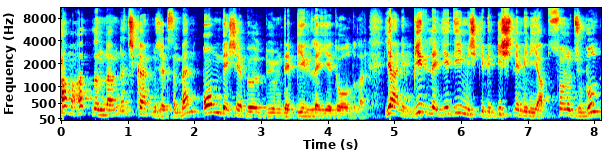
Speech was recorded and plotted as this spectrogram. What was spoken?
ama aklından da çıkartmayacaksın. Ben 15'e böldüğümde 1 ile 7 oldular. Yani 1 ile 7'ymiş gibi işlemini yap, sonucu bul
